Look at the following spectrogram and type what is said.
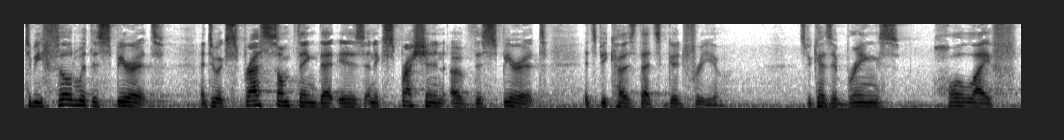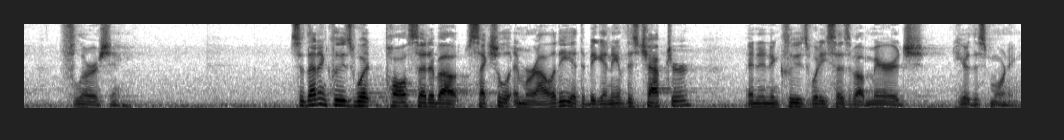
to be filled with the Spirit, and to express something that is an expression of the Spirit, it's because that's good for you. It's because it brings whole life flourishing. So that includes what Paul said about sexual immorality at the beginning of this chapter, and it includes what he says about marriage here this morning.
